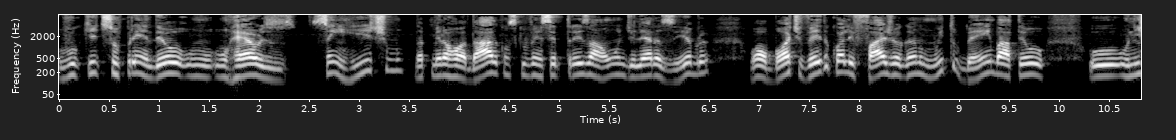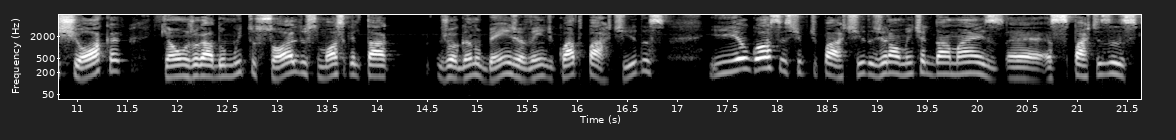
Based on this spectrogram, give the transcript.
O Vukic surpreendeu um Harris sem ritmo na primeira rodada, conseguiu vencer por 3 a 1 onde ele era zebra. O Albot veio do Qualify jogando muito bem, bateu o, o Nishioka, que é um jogador muito sólido, isso mostra que ele está jogando bem, já vem de quatro partidas. E eu gosto desse tipo de partida. Geralmente ele dá mais. É, essas partidas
